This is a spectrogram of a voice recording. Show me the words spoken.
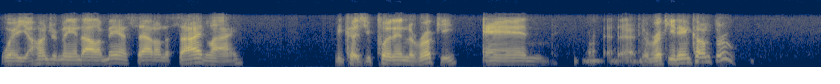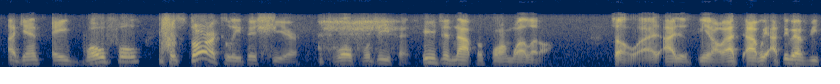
where your hundred million dollar man sat on the sideline because you put in the rookie and the, rookie didn't come through against a woeful, historically this year, woeful defense. He did not perform well at all. So I, I just, you know, I, I, I think we have to be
